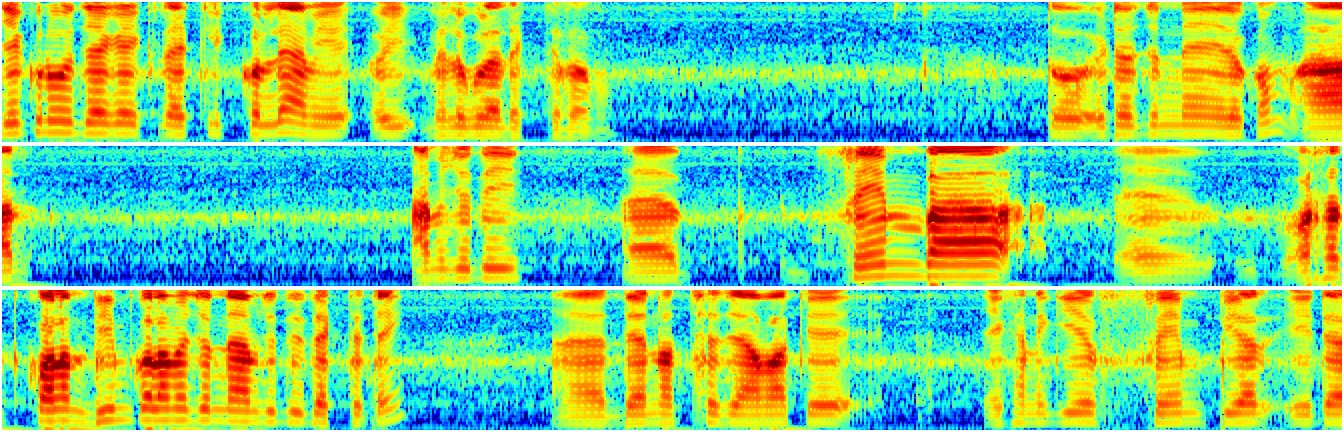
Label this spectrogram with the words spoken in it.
যে কোনো জায়গায় রাইট ক্লিক করলে আমি ওই ভ্যালুগুলো দেখতে পাবো। তো এটার জন্য এরকম। আর আমি যদি ফ্রেম বা অর্থাৎ কলাম বিম কলামের জন্য আমি যদি দেখতে চাই দেন হচ্ছে যে আমাকে এখানে গিয়ে ফ্রেম পিয়ার এটা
